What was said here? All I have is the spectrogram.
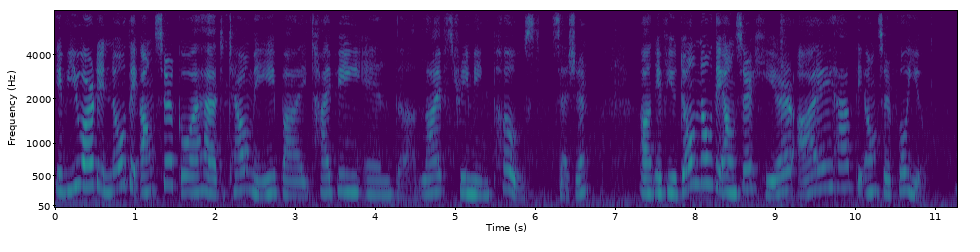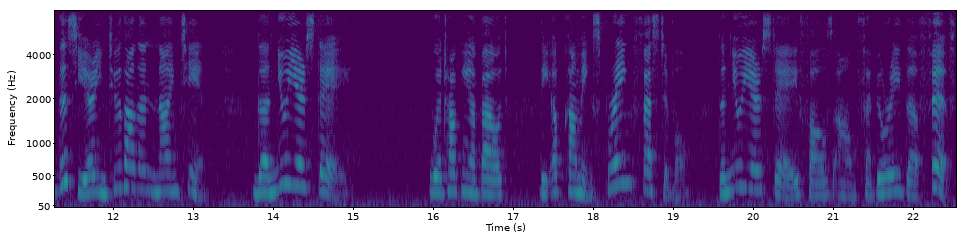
If you already know the answer, go ahead tell me by typing in the live streaming post session. If you don't know the answer here, I have the answer for you. This year in 2019, the New Year's Day, we're talking about the upcoming Spring Festival. The New Year's Day falls on February the 5th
